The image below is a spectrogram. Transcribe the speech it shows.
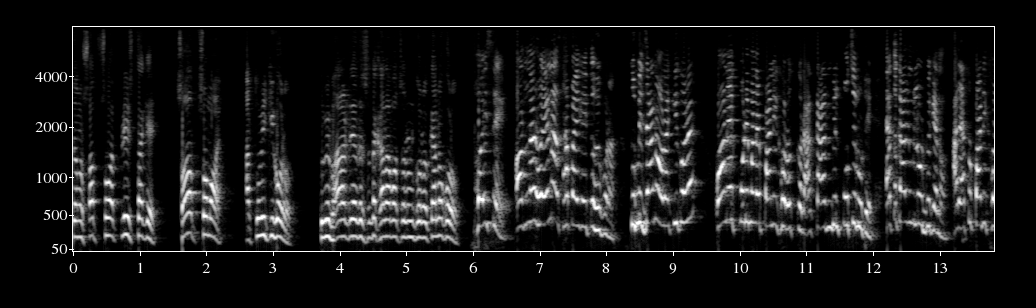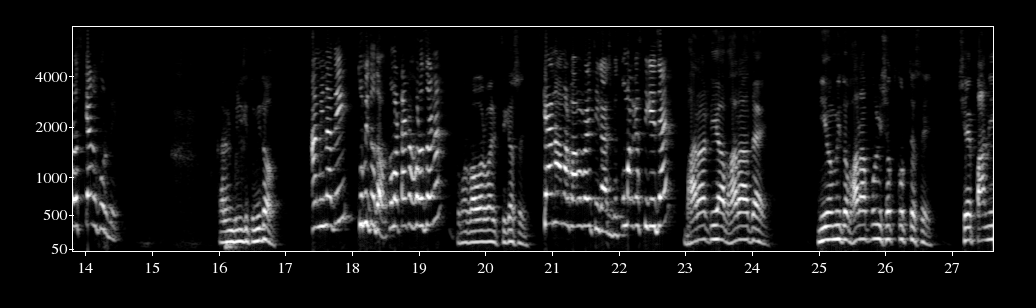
যেন সব সময় প্লিজ থাকে সব সময় আর তুমি কি করো? তুমি ভাড়াটিয়াদের সাথে খারাপ আচরণ করো কেন করো? হয়েছে অন্যার হয়ে না ছাপাই গাইতে হইব না। তুমি জানো ওরা কি করে? অনেক পরিমাণে পানি খরচ করে আর কারেন্ট বিল প্রচুর উঠে এত কারেন্ট বিল উঠবে কেন? আর এত পানি খরচ কেন করবে? কারেন্ট বিল কি তুমি দাও? আমি না দিই তুমি তো দাও তোমার টাকা খরচ হয় না? তোমার বাবার বাড়ি ঠিক আছে? কেন আমার বাবার বাড়ি থেকে আসবে? তোমার কাছ থেকে যায়? ভাড়াটিয়া ভাড়া দেয়। নিয়মিত ভাড়া পরিশোধ করতেছে। সে পানি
